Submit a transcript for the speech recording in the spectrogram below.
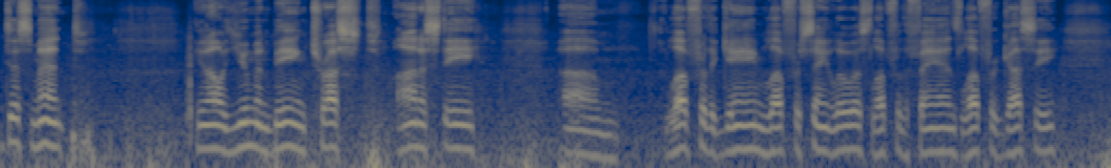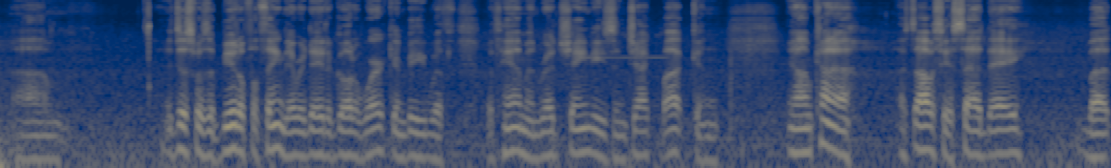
just meant, you know, human being, trust, honesty, um, love for the game, love for St. Louis, love for the fans, love for Gussie. Um, it just was a beautiful thing every day to go to work and be with, with him and Red Schoendienst and Jack Buck. And, you know, I'm kind of, it's obviously a sad day, but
